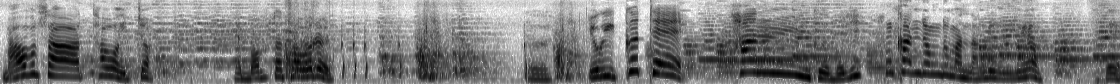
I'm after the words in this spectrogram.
마법사 타워 있죠? 네, 마법사 타워를 그 여기 끝에 한 그 뭐지 한 칸 정도만 남겨주세요. 네,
